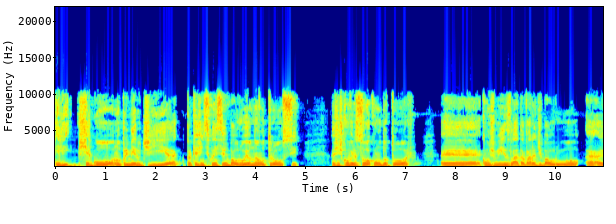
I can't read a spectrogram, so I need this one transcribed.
ele chegou no primeiro dia, porque a gente se conheceu em Bauru, eu não o trouxe. A gente conversou com o doutor, é, com o juiz lá da vara de Bauru, é,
